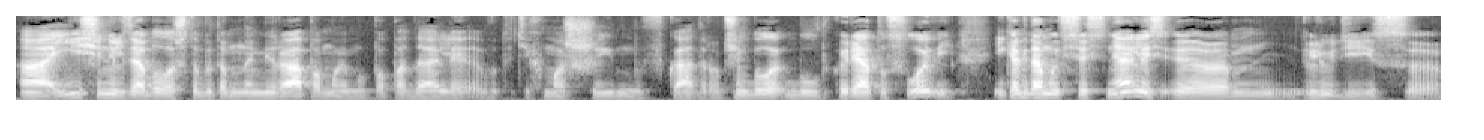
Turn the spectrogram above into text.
А, и еще нельзя было, чтобы там номера, по-моему, попадали вот этих машин в кадр. В общем, было, был такой ряд условий. И когда мы все снялись, э, люди из э,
